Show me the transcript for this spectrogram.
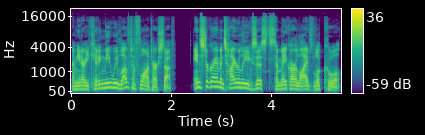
I mean, are you kidding me? We love to flaunt our stuff. Instagram entirely exists to make our lives look cool.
